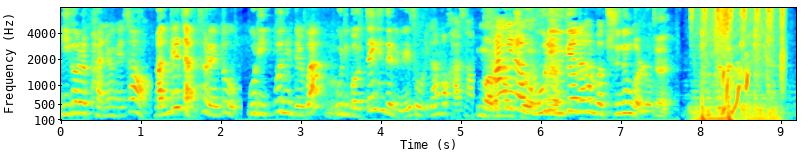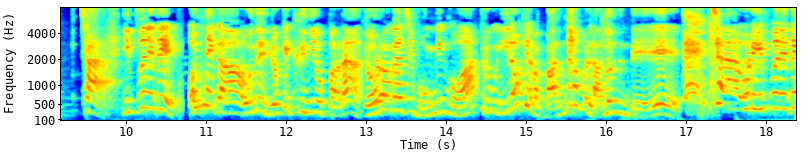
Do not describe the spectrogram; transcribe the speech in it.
이거를 반영해서 만들지 않더라도 우리 이쁜이들과 음. 우리 멋쟁이들을 위해서 우리가 한번 가서 음. 상의를 하고. 우리 네. 의견을 한번 주는 걸로. 네. 언니가 오늘 이렇게 근이 오빠랑 여러 가지 먹는 거와 그리고 이렇게 막 만남을 나눴는데 자, 우리 이쁜이들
